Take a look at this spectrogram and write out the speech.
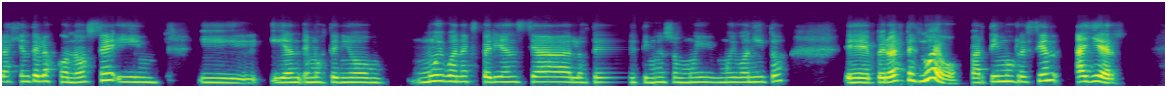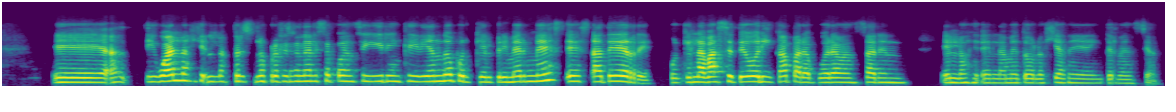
la gente los conoce y, y, hemos tenido muy buena experiencia, los testimonios son muy, muy bonitos, eh, pero este es nuevo, partimos recién ayer, eh, igual los profesionales se pueden seguir inscribiendo porque el primer mes es ATR, porque es la base teórica para poder avanzar en, en, los, en la metodología de intervención.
